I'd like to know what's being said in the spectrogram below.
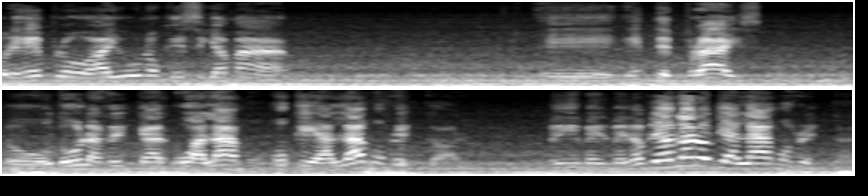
por ejemplo, hay uno que se llama eh, Enterprise o Dollar Rencar o Alamo, o que Alamo Rencar me, hablaron de Alamo Rencar.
